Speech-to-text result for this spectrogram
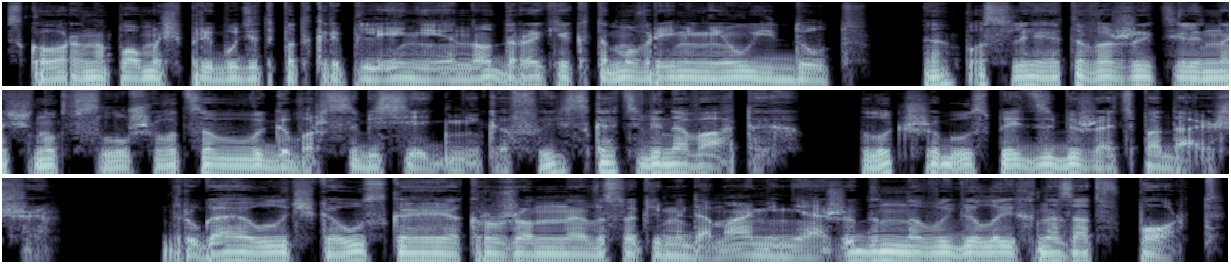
Скоро на помощь прибудет подкрепление, но драки к тому времени уйдут. А после этого жители начнут вслушиваться в выговор собеседников и искать виноватых. Лучше бы успеть забежать подальше. Другая улочка, узкая и окруженная высокими домами, неожиданно вывела их назад в порт.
